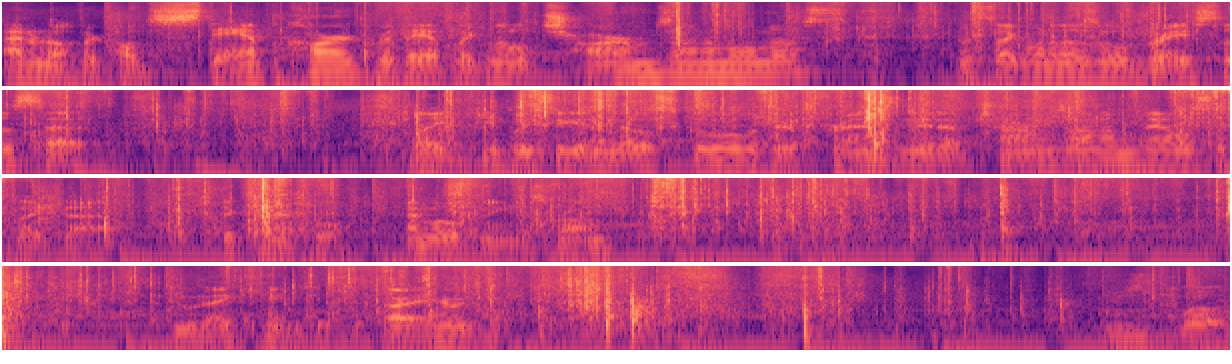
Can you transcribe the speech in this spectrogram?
I don't know if they're called stamp card where they have like little charms on them almost. Looks like one of those little bracelets that like people used to get in middle school with their friends and they'd have charms on them. They almost look like that. They're kind of cool. I'm opening this wrong. Dude, I can't get it. All right, here we go. Whoa.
